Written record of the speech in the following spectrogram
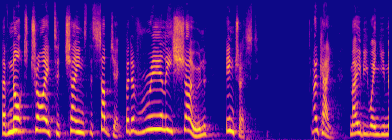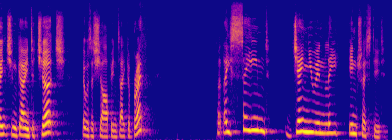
have not tried to change the subject, but have really shown interest. Okay, maybe when you mentioned going to church, there was a sharp intake of breath, but they seemed genuinely interested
